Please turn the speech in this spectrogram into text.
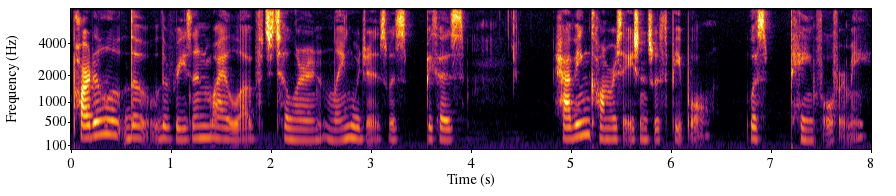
part of the the reason why I loved to learn languages was because having conversations with people was painful for me.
